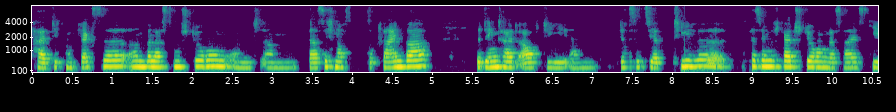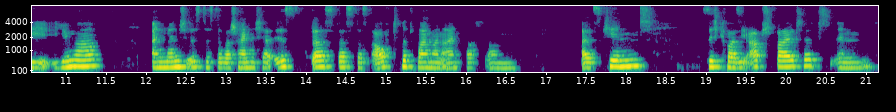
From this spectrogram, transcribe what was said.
halt die komplexe ähm, Belastungsstörung. Und ähm, dass ich noch so klein war, bedingt halt auch die ähm, dissoziative Persönlichkeitsstörung. Das heißt, je jünger ein Mensch ist, desto wahrscheinlicher ist das, dass das auftritt, weil man einfach ähm, als Kind sich quasi abspaltet in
